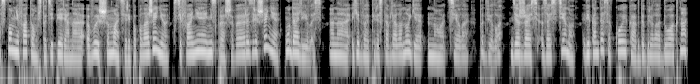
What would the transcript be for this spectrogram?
Вспомнив о том, что теперь она выше матери по положению, Стефания, не спрашивая разрешения, удалилась. Она едва переставляла ноги, но тело подвело. Держась за стену, Викантесса кое-как добрела до окна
